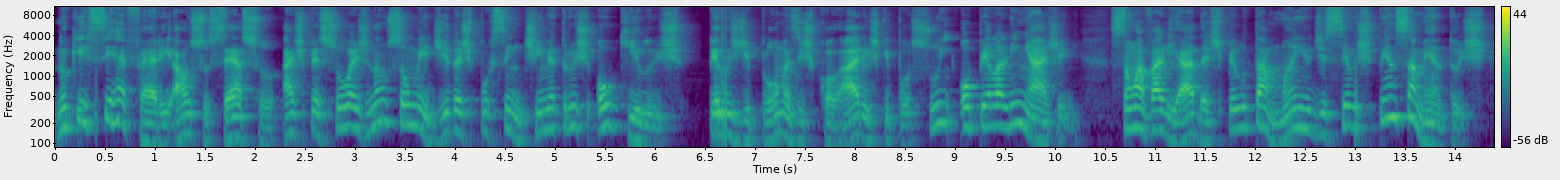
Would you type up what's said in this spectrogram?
No que se refere ao sucesso, as pessoas não são medidas por centímetros ou quilos, pelos diplomas escolares que possuem ou pela linhagem. São avaliadas pelo tamanho de seus pensamentos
